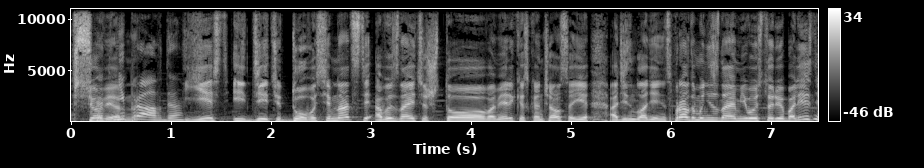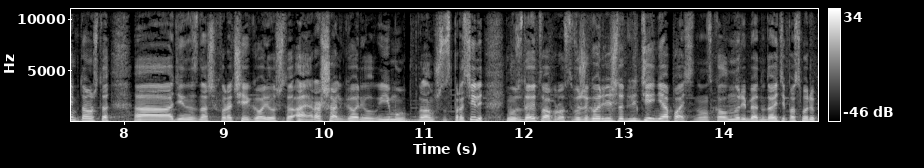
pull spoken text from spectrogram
Все Это верно. неправда. Есть и дети до 18, а вы знаете, что в Америке скончался и один младенец. Правда, мы не знаем его историю болезни, потому что а, один из наших врачей говорил, что... А, Рошаль говорил ему, потому что спросили, ему задают вопрос. Вы же говорили, что для детей не опасен. Он сказал, ну, ребят, ну давайте посмотрим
